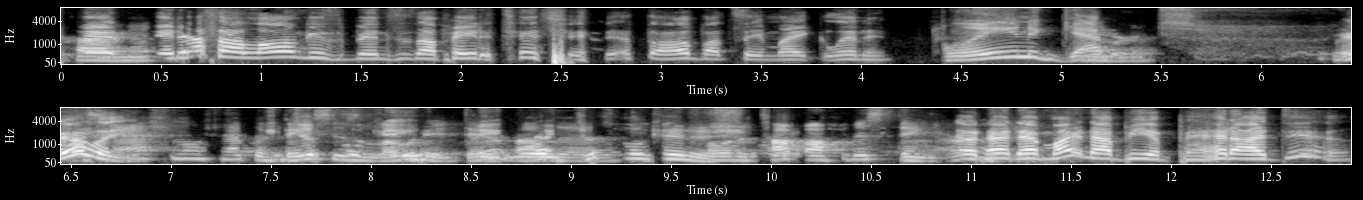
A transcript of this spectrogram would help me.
of that- hey, that's how long it's been since I paid attention. I thought I was about to say Mike Glennon. Blaine Gabbert. Really? Nationals have the He bases loaded. They're he, about like, to dislocated blow the top off of this thing. That, that might not be a bad idea.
